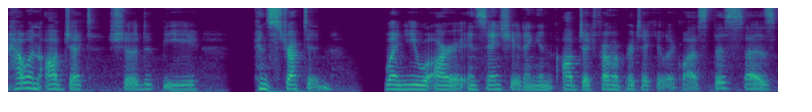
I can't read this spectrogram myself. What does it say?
how an object should be constructed when you are instantiating an object from a particular class. This says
